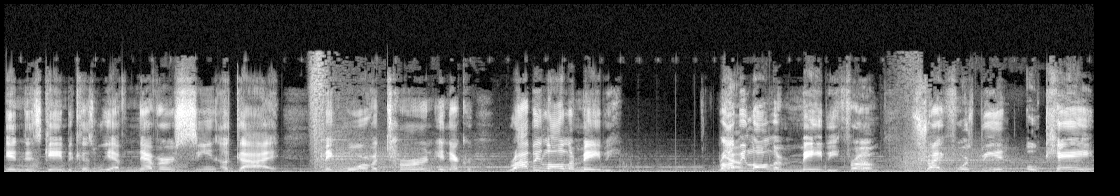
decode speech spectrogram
in this game because we have never seen a guy make more of a turn in their career. Robbie Lawler, maybe. Robbie Yeah. Lawler, maybe from Strikeforce being okay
